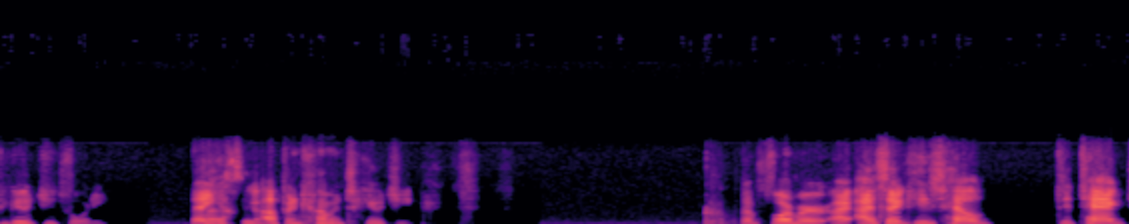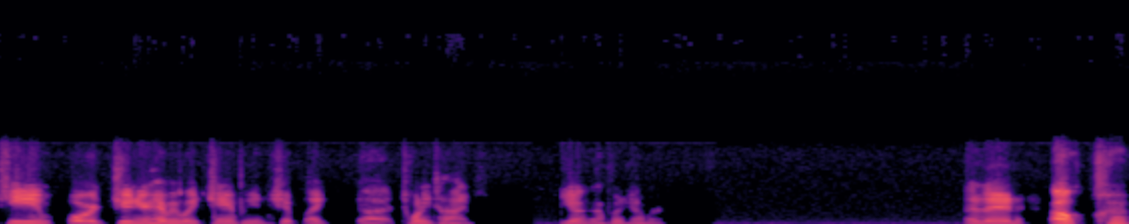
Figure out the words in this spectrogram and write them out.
Taguchi's 40. That I young up and coming Taguchi. The former, I, I think he's held the tag team or junior heavyweight championship like uh, 20 times. Young up and comer. And then, oh,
